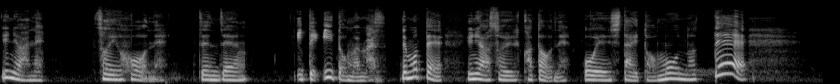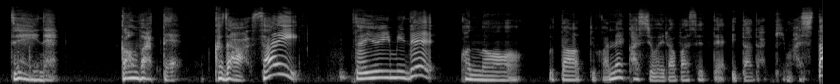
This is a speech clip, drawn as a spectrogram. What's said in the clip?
ユニはね、そういう方をね、全然いていいと思います。でもって、ユニはそういう方をね、応援したいと思うので、ぜひね、頑張ってくださいという意味で、この歌っていうかね、歌詞を選ばせていただきました。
